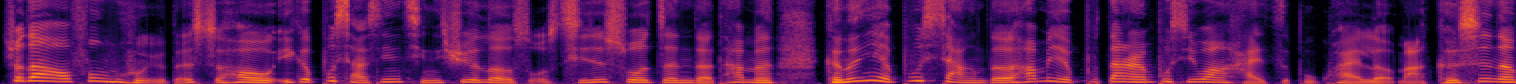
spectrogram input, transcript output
说到父母，有的时候一个不小心情绪勒索，其实说真的，他们可能也不想的，他们也不当然不希望孩子不快乐嘛。可是呢，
